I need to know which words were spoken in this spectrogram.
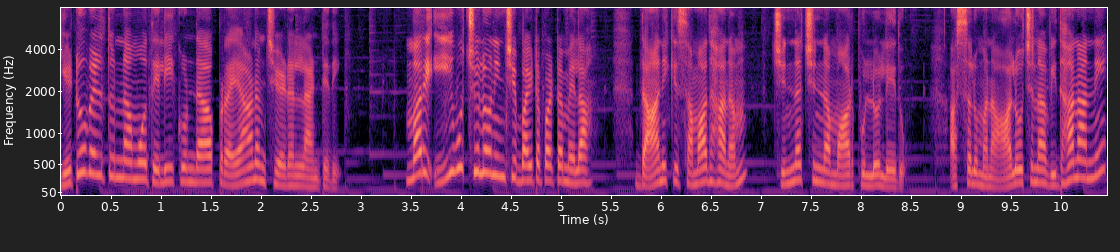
ఎటు వెళ్తున్నామో తెలియకుండా ప్రయాణం చేయడం లాంటిది. మరి ఈ ఉచ్చులో నుంచి బయటపడటం ఎలా? దానికి సమాధానం చిన్న చిన్న మార్పుల్లో లేదు. అసలు మన ఆలోచన విధానాన్ని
